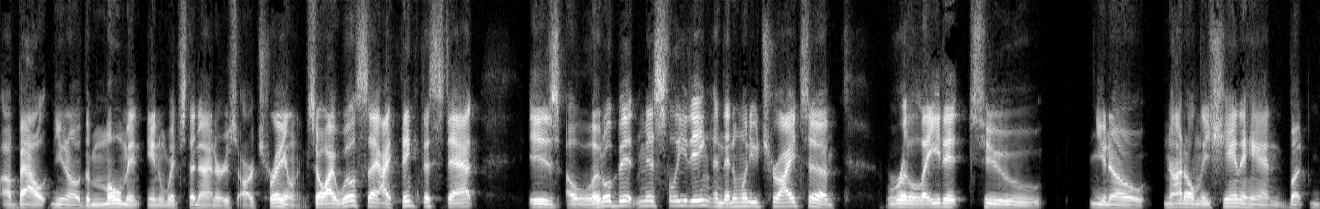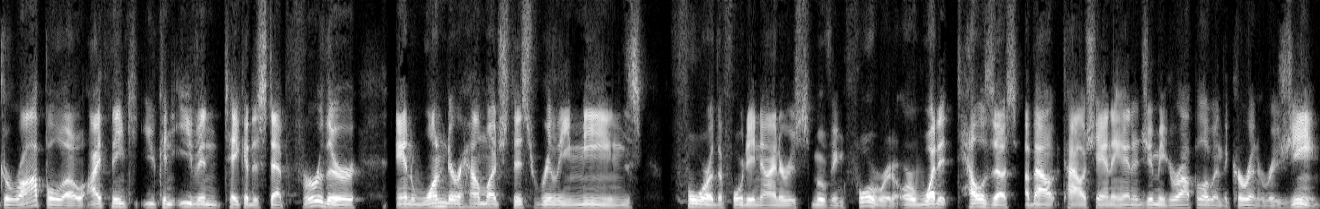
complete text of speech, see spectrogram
about you know the moment in which the Niners are trailing. So I will say I think the stat is a little bit misleading, and then when you try to relate it to you know not only Shanahan but Garoppolo, I think you can even take it a step further and wonder how much this really means for the 49ers moving forward or what it tells us about Kyle Shanahan and Jimmy Garoppolo in the current regime.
